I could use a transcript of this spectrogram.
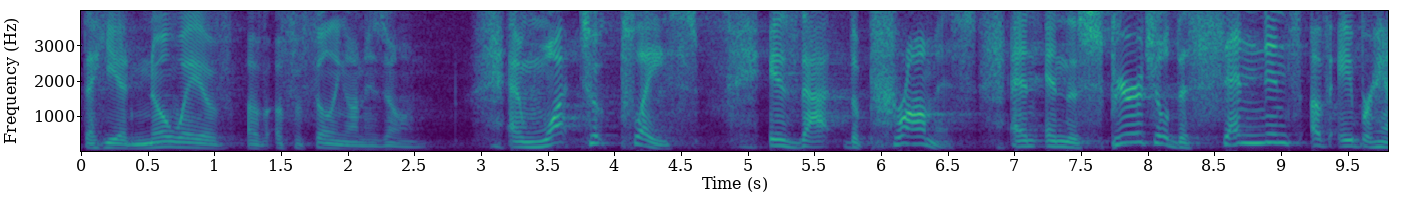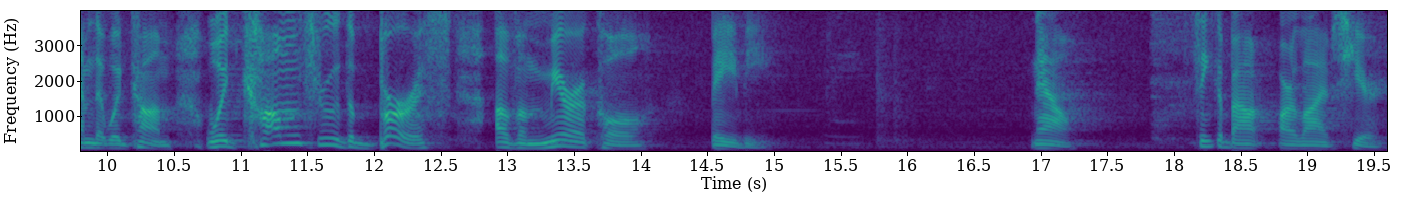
that he had no way of, of, of fulfilling on his own. And what took place is that the promise and, and the spiritual descendants of Abraham that would come would come through the birth of a miracle baby. Now, think about our lives here.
